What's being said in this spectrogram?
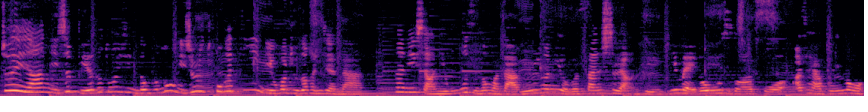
对呀，你是别的东西你都不弄，你就是拖个地，你会觉得很简单。那你想，你屋子那么大，比如说你有个三室两厅，你每个屋子都要拖，而且还不是弄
